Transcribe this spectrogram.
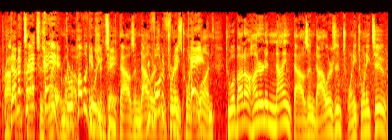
Products. The property Democrats taxes pay went it. from The about Republicans should pay it. $42,000 in for this. Pay it. 2021 to about $109,000 in 2022.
